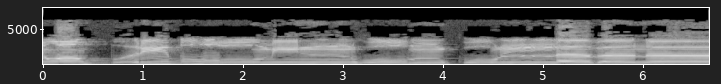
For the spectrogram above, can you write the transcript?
وَاضْرِبُوا مِنْهُمْ كُلَّ بَنَانٍ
